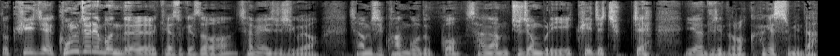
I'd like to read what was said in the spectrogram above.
또 퀴즈에 굶주린 분들 계속해서 참여해 주시고요. 잠시 광고 듣고 상암 주전부리 퀴즈 축제 이어드리도록 하겠습니다.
